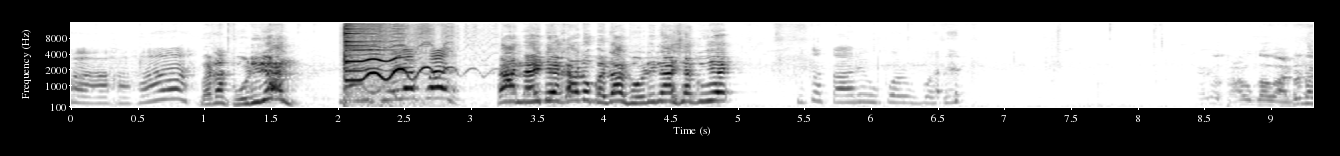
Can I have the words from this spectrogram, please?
હા હા હા. ના જોયા પણ આ નહીં દેખાતું બધા જોડી ના તું એ તું તો તારી ઉપર ઉપર હેડો, ખાવ ખાવ વાટો ને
